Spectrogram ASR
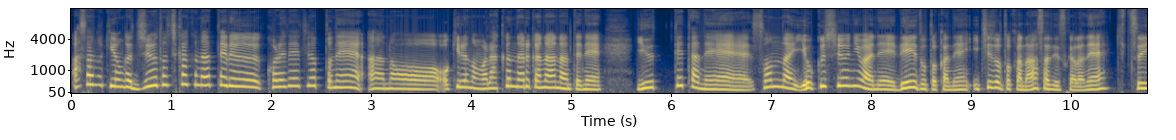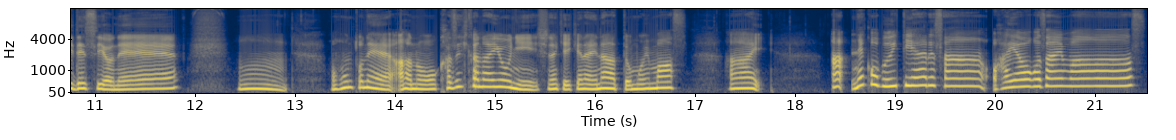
朝の気温が10度近くなってる。これでちょっとね、あのー、起きるのも楽になるかななんてね、言ってたね。そんな翌週にはね、0度とかね、1度とかの朝ですからね、きついですよね。うん。ほんとね、あの、風邪ひかないようにしなきゃいけないなって思います。はい。あ、猫 VTR さん、おはようございます。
